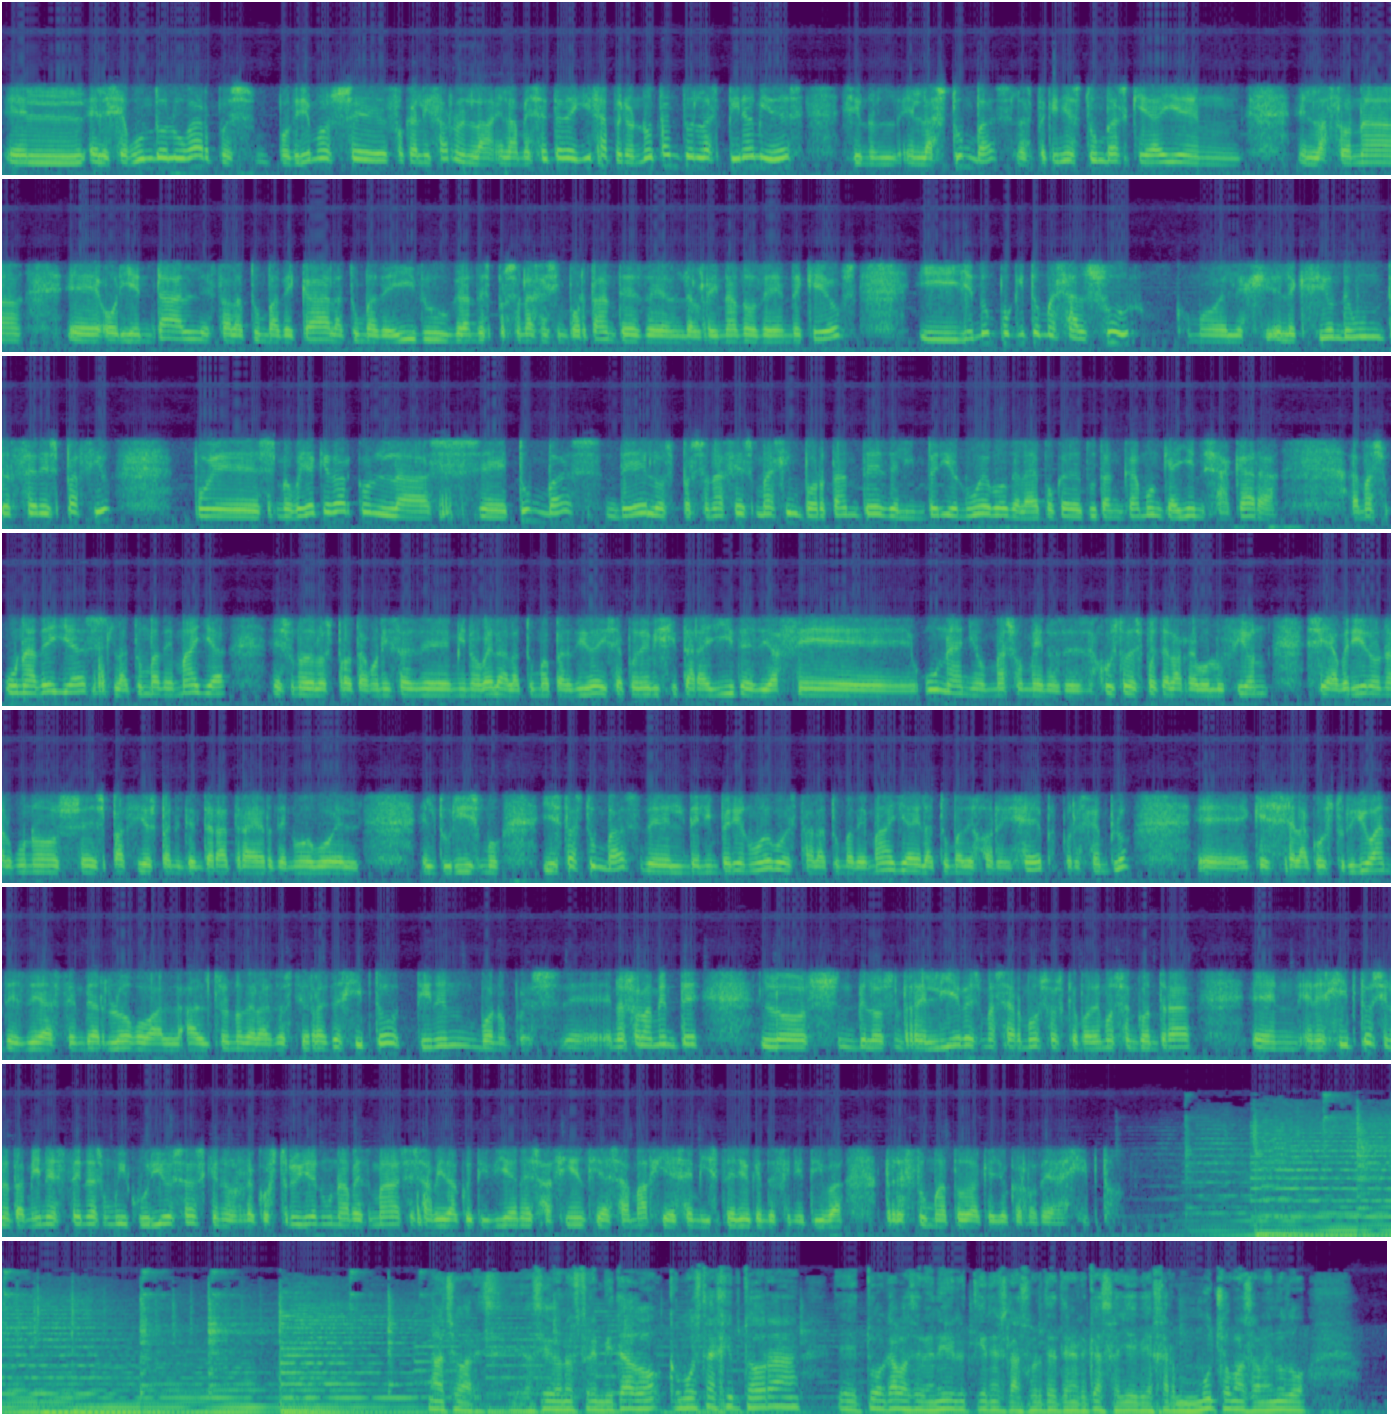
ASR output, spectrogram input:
El, segundo lugar, pues podríamos eh, focalizarlo en la, en la meseta de Giza, pero no tanto en las pirámides, sino en, las tumbas, las pequeñas tumbas que hay en, en la zona eh, oriental. Está la tumba de Ka, la tumba de Idu, grandes personajes importantes del, del reinado de, de Keops. Y yendo un poquito más al sur, como elección de un tercer espacio, pues me voy a quedar con las eh, tumbas de los personajes más importantes del Imperio Nuevo de la época de Tutankamón que hay en Saqqara. Además, una de ellas, la tumba de Maya, es uno de los protagonistas de mi novela, La tumba perdida, y se puede visitar allí desde hace un año más o menos. Desde justo después de la Revolución se abrieron algunos espacios para intentar atraer de nuevo el, turismo. Y estas tumbas del, Imperio Nuevo, está la tumba de Maya y la tumba de Horemheb, por ejemplo, eh, que se la construyó antes de ascender luego al, trono de las dos tierras de Egipto, tienen, bueno, pues eh, no solamente los de los relieves más hermosos que podemos encontrar en, en Egipto, sino también escenas muy curiosas que nos reconstruyen una vez más esa vida cotidiana, esa ciencia, esa magia, ese misterio que en definitiva rezuma todo aquello que rodea a Egipto. Nacho Ares, eh, ha sido nuestro invitado. ¿Cómo está Egipto ahora? Eh, tú acabas de venir, tienes la suerte de tener casa allí y viajar mucho más a menudo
